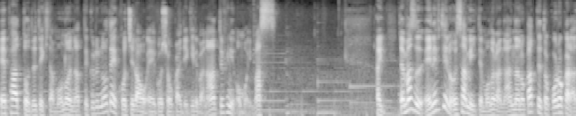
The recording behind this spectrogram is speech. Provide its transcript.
えパッと出てきたものになってくるので、こちらを、えご紹介できればなというふうに思います。はい。じゃあまず NFT のうさみってものが何なのかってところから、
